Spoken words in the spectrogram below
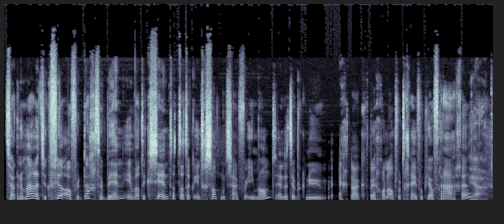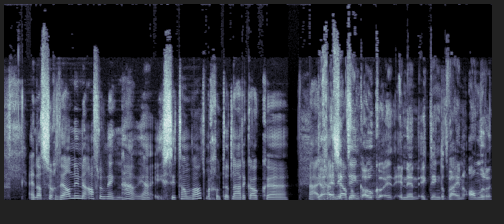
Terwijl ik normaal natuurlijk veel overdachter ben in wat ik zend, dat dat ook interessant moet zijn voor iemand. En dat heb ik nu echt, nou, ik ben gewoon antwoord gegeven op jouw vragen. Ja. En dat zorgt wel nu na afloop, denk ik, nou ja, is dit dan wat? Maar goed, dat laat ik ook. eh nou, ik Ja, en ik denk ook, in een, ik denk dat wij een andere.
